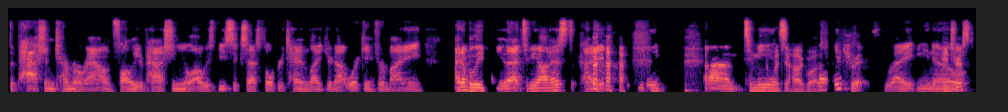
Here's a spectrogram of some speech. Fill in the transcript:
the passion term around follow your passion you'll always be successful pretend like you're not working for money i don't believe any of that to be honest i um, to me it's hogwash. interest right you know interest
